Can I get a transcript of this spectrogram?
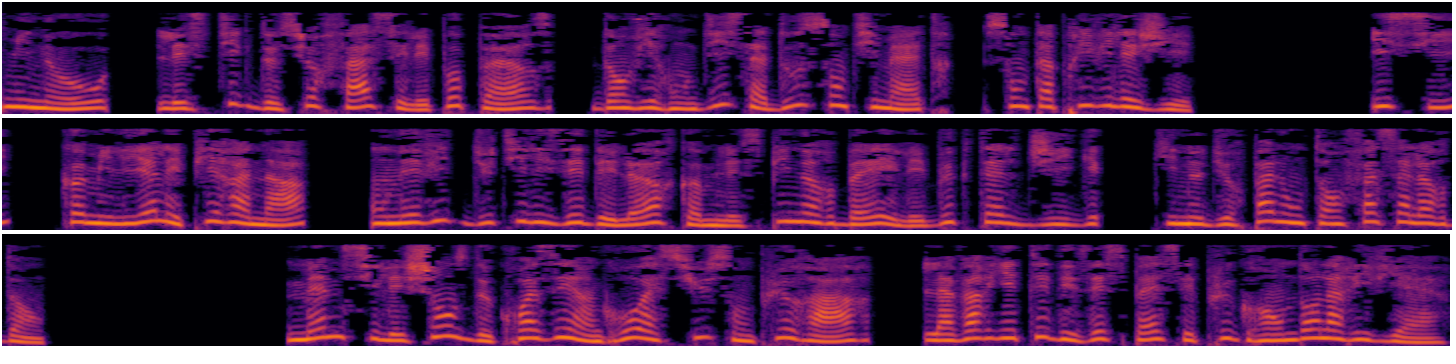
minnow, les sticks de surface et les poppers, d'environ 10 à 12 cm, sont à privilégier. Ici, comme il y a les piranhas, on évite d'utiliser des leurres comme les spinnerbait et les bucktail jig, qui ne durent pas longtemps face à leurs dents. Même si les chances de croiser un gros assu sont plus rares, la variété des espèces est plus grande dans la rivière.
